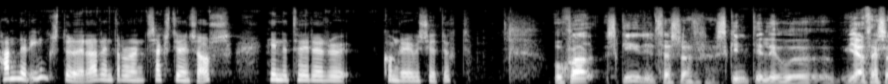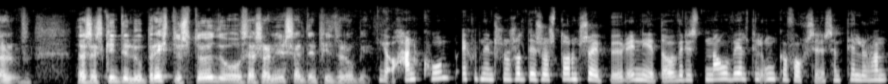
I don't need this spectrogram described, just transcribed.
hann er yngstur þeirra, reyndar orðin 61 árs, hinn er tveir eru komnir yfir 70. Og hvað skýrir þessar skindilegu, já þessar, þessar skindilegu breyttu stöðu og þessar vinsældir Peter Óbi? Já, hann kom einhvern veginn svona svolítið svo stormsveipur inn í þetta og verist ná vel til unga fólksins sem telur hann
